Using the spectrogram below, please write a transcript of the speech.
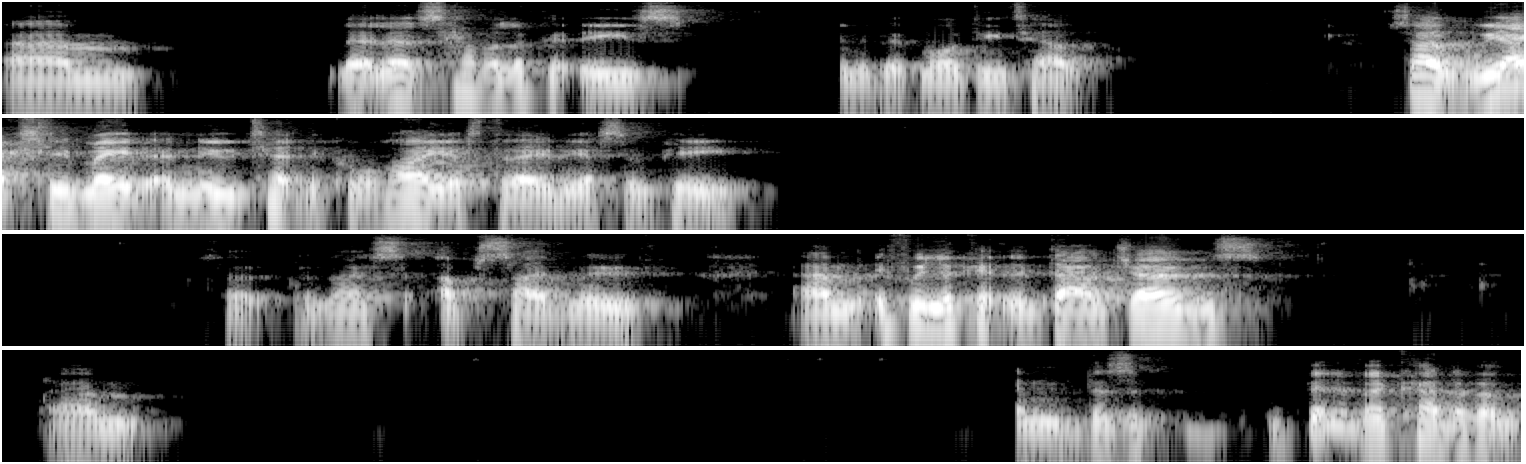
um, let, us have a look at these in a bit more detail. So we actually made a new technical high yesterday in the S&P. So a nice upside move. Um, if we look at the Dow Jones, um, and there's a bit of a kind of a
